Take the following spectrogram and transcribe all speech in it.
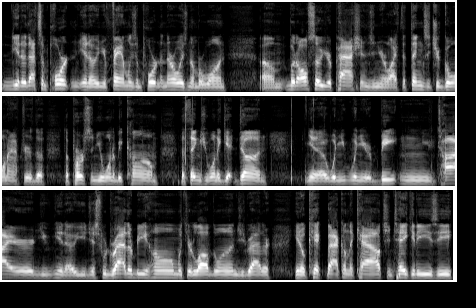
you know that's important. You know, and your family's important, and they're always number one. Um, but also your passions in your life, the things that you're going after, the the person you want to become, the things you want to get done. You know, when you when you're beaten, you're tired, you you know, you just would rather be home with your loved ones. You'd rather you know kick back on the couch and take it easy.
